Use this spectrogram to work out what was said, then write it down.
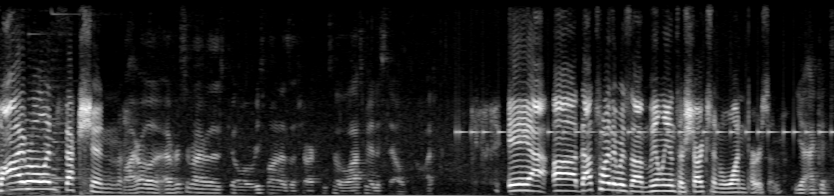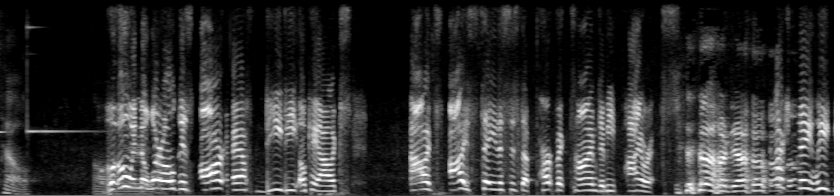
Viral infection. Viral, every survivor that is killed will respawn as a shark until the last man is dead. Oh. Yeah. Uh, that's why there was uh, millions of sharks in one person. Yeah, I could tell. Oh, Who in the world is RFDD? Okay, Alex. Alex, I say this is the perfect time to be pirates. oh no! Actually, we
